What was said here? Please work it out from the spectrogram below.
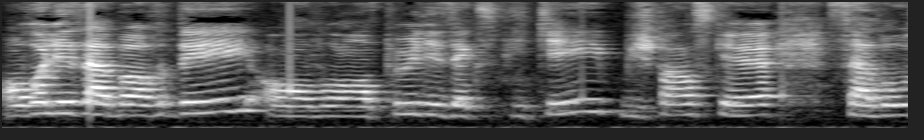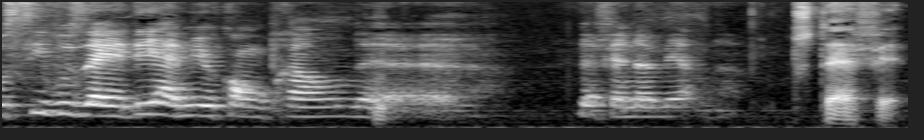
On va les aborder, on, va, on peut les expliquer, puis je pense que ça va aussi vous aider à mieux comprendre le phénomène. Tout à fait.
